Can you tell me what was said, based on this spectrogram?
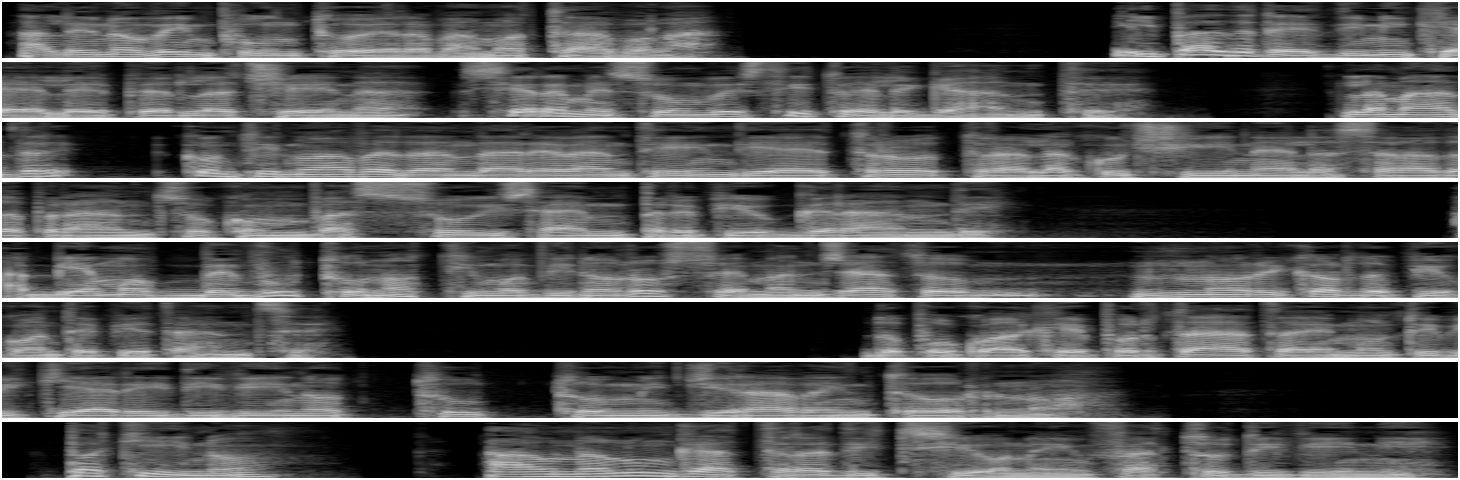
Alle nove in punto eravamo a tavola. Il padre di Michele per la cena si era messo un vestito elegante. La madre continuava ad andare avanti e indietro tra la cucina e la sala da pranzo con vassoi sempre più grandi. Abbiamo bevuto un ottimo vino rosso e mangiato non ricordo più quante pietanze. Dopo qualche portata e molti bicchieri di vino tutto mi girava intorno. Pachino ha una lunga tradizione in fatto di vini.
